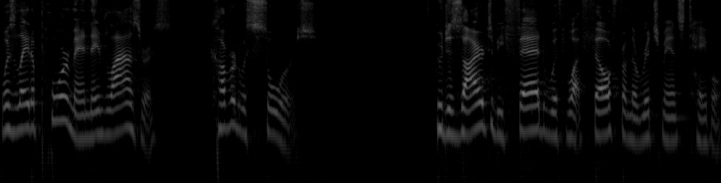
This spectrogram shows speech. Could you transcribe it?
was laid a poor man named Lazarus, covered with sores, who desired to be fed with what fell from the rich man's table.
